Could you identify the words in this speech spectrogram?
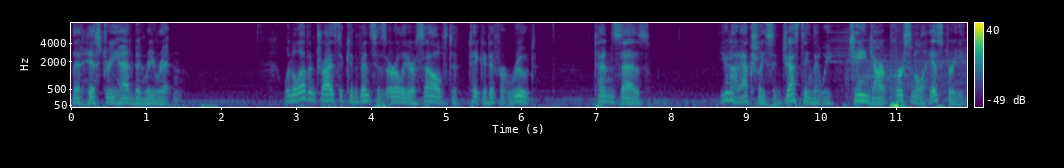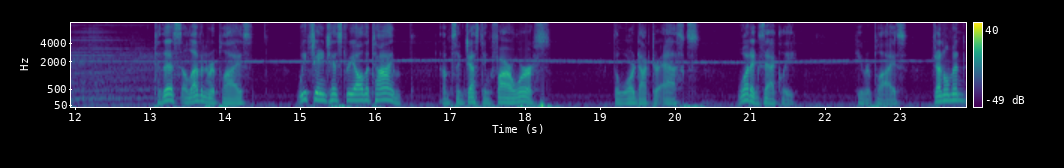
that history had been rewritten. When Eleven tries to convince his earlier selves to take a different route, Ten says, You're not actually suggesting that we change our personal history. To this, Eleven replies, We change history all the time. I'm suggesting far worse. The War Doctor asks, What exactly? He replies, Gentlemen,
